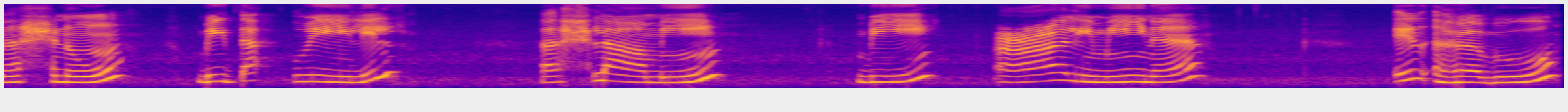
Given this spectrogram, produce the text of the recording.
نحن بتأويل الأحلام بعالمين. اذهبوا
